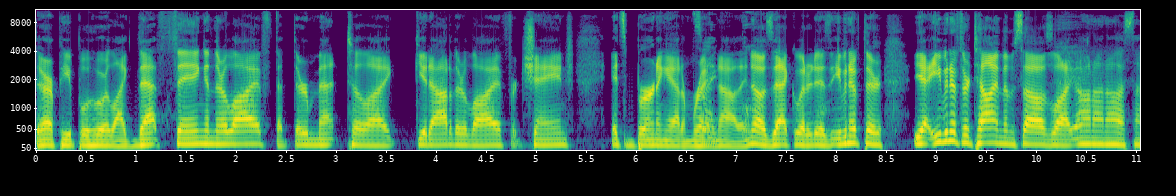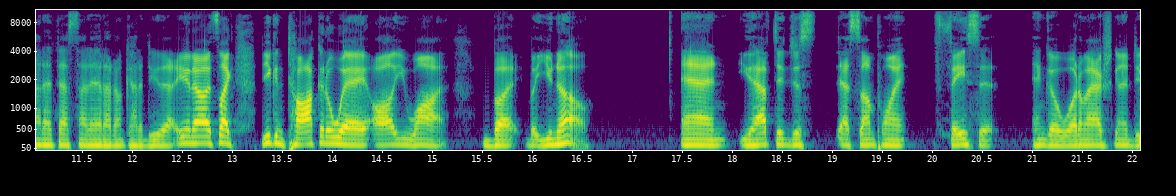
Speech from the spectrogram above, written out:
there are people who are like that thing in their life that they're meant to like get out of their life or change, it's burning at them right like, now. They oh. know exactly what it is. Even if they're, yeah, even if they're telling themselves like, oh no, no, that's not it, that's not it. I don't got to do that. You know, it's like you can talk it away all you want, but but you know, and you have to just at some point face it and go, what am I actually going to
